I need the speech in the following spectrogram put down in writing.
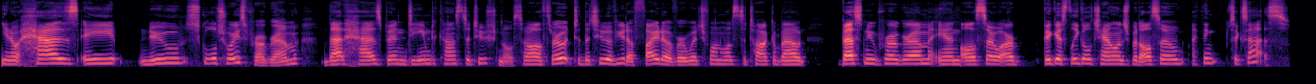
you know, has a new school choice program that has been deemed constitutional. So I'll throw it to the two of you to fight over which one wants to talk about best new program and also our biggest legal challenge, but also I think success.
